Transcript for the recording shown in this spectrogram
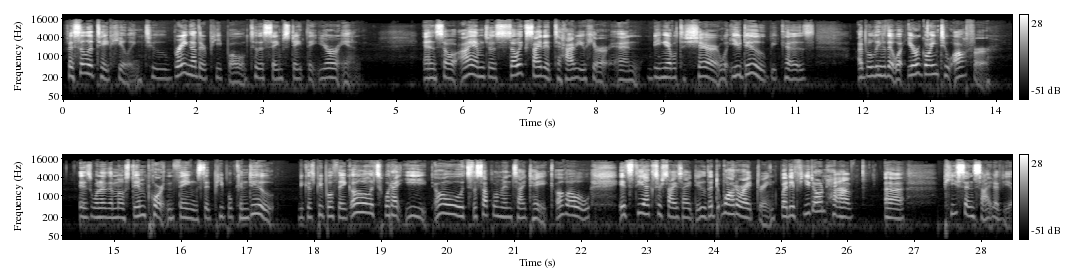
facilitate healing, to bring other people to the same state that you're in. And so I am just so excited to have you here and being able to share what you do because I believe that what you're going to offer is one of the most important things that people can do because people think, oh, it's what I eat. Oh, it's the supplements I take. Oh, it's the exercise I do, the water I drink. But if you don't have uh, peace inside of you,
